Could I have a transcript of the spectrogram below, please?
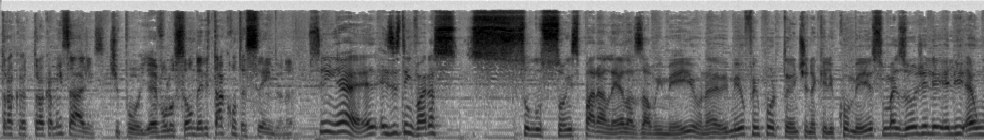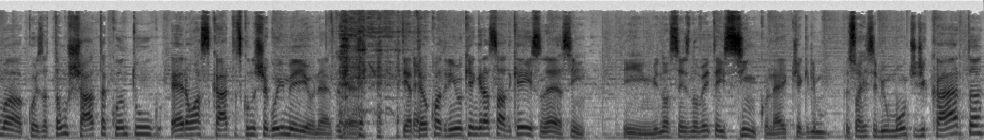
troca, troca mensagens. Tipo, e a evolução dele tá acontecendo, né? Sim, é. Existem várias soluções paralelas ao e-mail, né? O e-mail foi importante naquele começo, mas hoje ele, ele é uma coisa tão chata quanto eram as cartas quando chegou o e-mail, né? É- tem até o quadrinho que é engraçado, que é isso, né? Assim, em 1995, né? Que aquele o pessoal recebia um monte de carta,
